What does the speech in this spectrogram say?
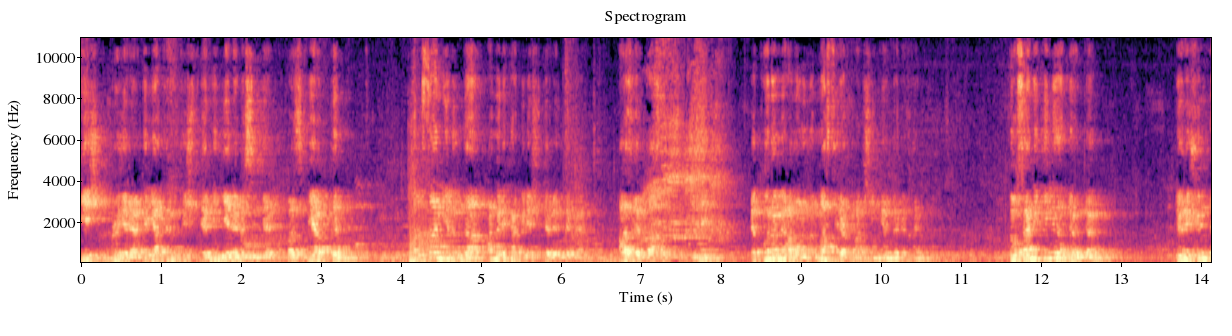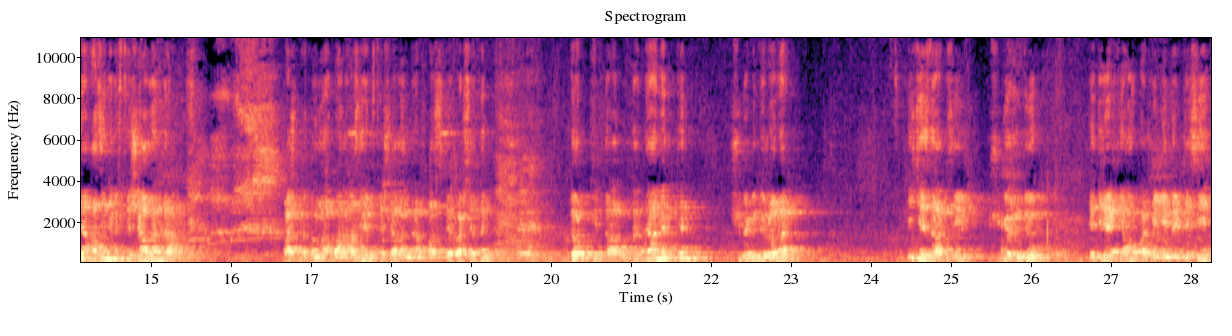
değişik projelerde yatırım teşviklerinin incelemesinde vazife yaptım. 90 yılında Amerika Birleşik Devletleri'ne Hazret bahsettiğini ekonomi alanında master yapmak için gönderildim. 92 yılında döndüm. Dönüşümde hazine müsteşarlığında Başbakanlığa bağlı hazine müsteşarlığında vazifeye başladım. Dört yıl daha burada devam ettim. Şube müdürü olarak. Bir kez daha bize işi göründü. Dediler ki Avrupa Birliği Merkezi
